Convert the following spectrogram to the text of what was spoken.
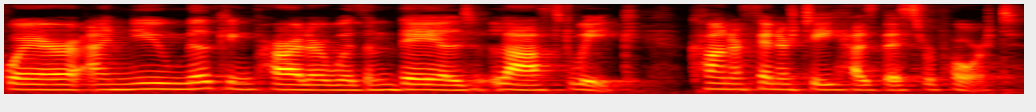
where a new milking parlour was unveiled last week. Connor Finnerty has this report.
